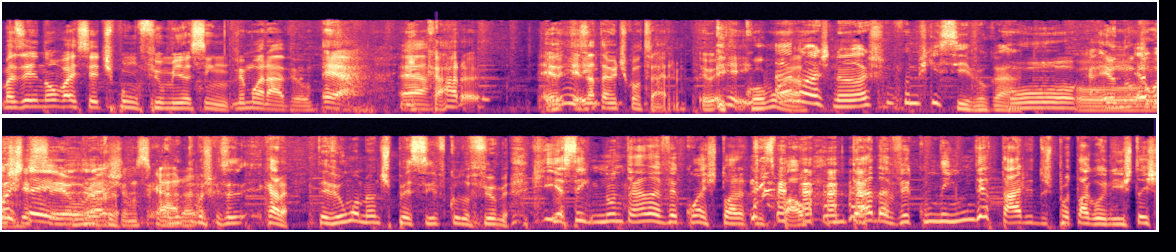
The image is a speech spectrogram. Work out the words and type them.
mas ele não vai ser tipo um filme assim. Memorável. É. É. E cara. É eu errei. exatamente o contrário. Eu errei. E como Ah, é? não acho, não. Eu acho um filme esquecível, cara. Pô, eu nunca Eu vou gostei. esquecer o Eu Rations, Eu cara. nunca vou esquecer. Cara, teve um momento específico do filme que, assim, não tem nada a ver com a história principal, não tem nada a ver com nenhum detalhe dos protagonistas,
